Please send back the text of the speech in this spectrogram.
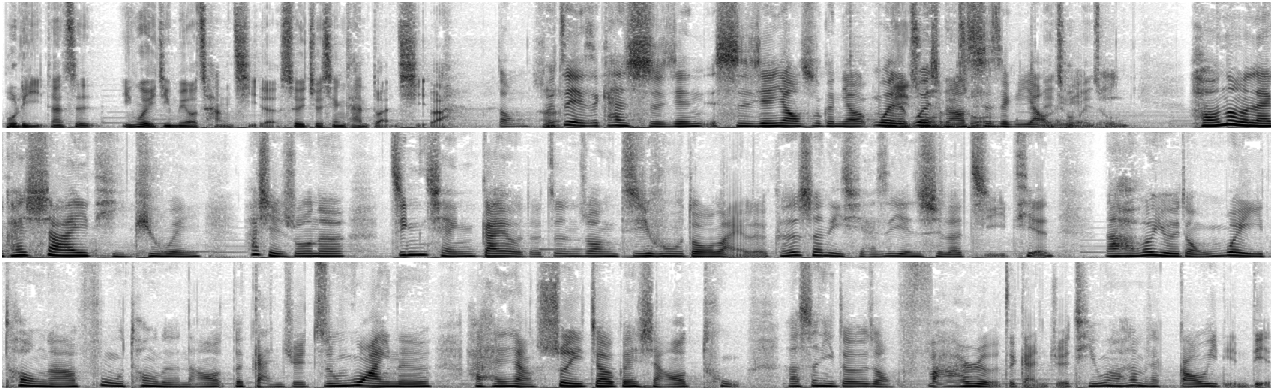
不利，但是因为已经没有长期了，所以就先看短期吧。懂，所以这也是看时间、嗯、时间要素跟你要为为什么要吃这个药的原因。好，那我们来看下一题 Q&A。他写说呢，金钱该有的症状几乎都来了，可是生理期还是延迟了几天，然后还会有一种胃痛啊、腹痛的，然后的感觉之外呢，还很想睡觉跟想要吐，然后身体都有一种发热的感觉，体温好像比较高一点点。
